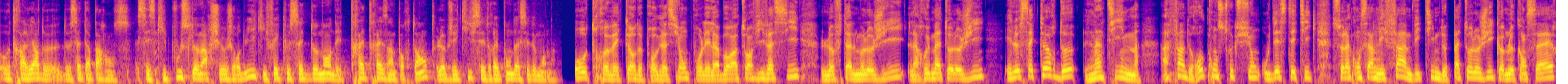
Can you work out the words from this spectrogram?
au travers de, de cette apparence. C'est ce qui pousse le marché aujourd'hui, qui fait que cette demande est très très importante. L'objectif, c'est de répondre à ces demandes. Autre vecteur de progression pour les laboratoires Vivaci, l'ophtalmologie, la rhumatologie et le secteur de l'intime, afin de reconstruction ou d'esthétique. Cela concerne les femmes victimes de pathologies comme le cancer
